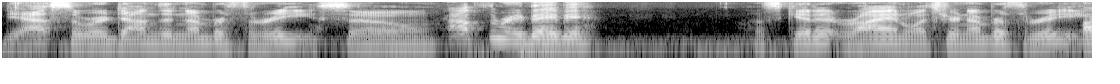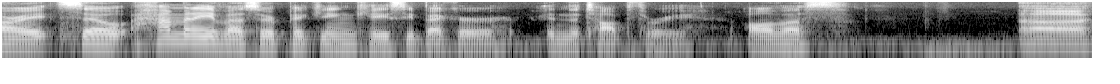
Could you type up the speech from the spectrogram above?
Yeah, so we're down to number three. So Top three, baby. let's get it, Ryan. What's your number three? all right, so how many of us are picking Casey Becker in the top 3? All of us? Uh,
